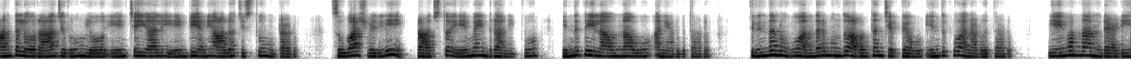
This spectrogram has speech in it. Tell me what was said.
అంతలో రాజు రూమ్లో ఏం చేయాలి ఏంటి అని ఆలోచిస్తూ ఉంటాడు. సుభాష్ వెళ్ళి రాజుతో ఏమైందిరా నీకు? ఎందుకు ఇలా ఉన్నావు అని అడుగుతాడు. క్రింద నువ్వు అందరి ముందు అబద్ధం చెప్పావు ఎందుకు అని అడుగుతాడు. ఏమన్నాను డాడీ?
